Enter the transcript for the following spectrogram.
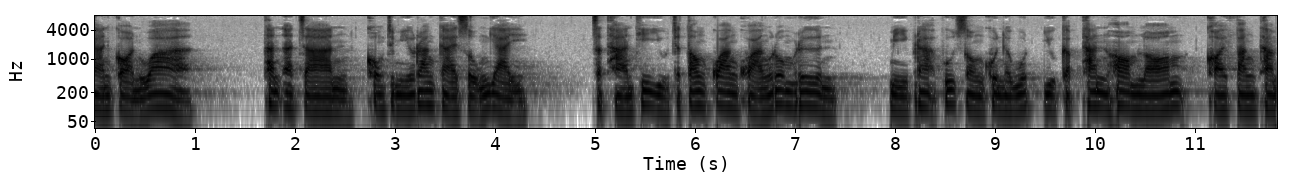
การก่อนว่า ท่านอาจารย์คงจะมีร่างกายสูงใหญ่ สถานที่อยู่จะต้องกว้างขวางร่มรื่น มีพระผู้ทรงคุณวุฒิอยู่กับท่านห้อมล้อม คอยฟังธรรม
